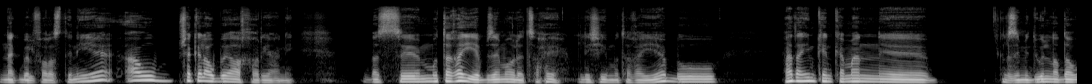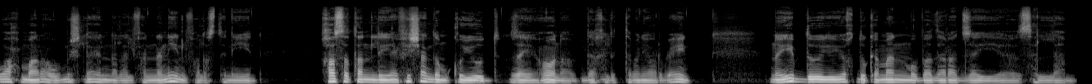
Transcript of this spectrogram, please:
النكبة الفلسطينية أو بشكل أو بآخر يعني. بس متغيب زي ما قلت صحيح الإشي متغيب. وهذا يمكن كمان لازم يدوي لنا ضوء أحمر أو مش لنا للفنانين الفلسطينيين. خاصة اللي فيش عندهم قيود زي هون داخل ال 48 إنه يبدوا ياخدوا كمان مبادرات زي سلام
